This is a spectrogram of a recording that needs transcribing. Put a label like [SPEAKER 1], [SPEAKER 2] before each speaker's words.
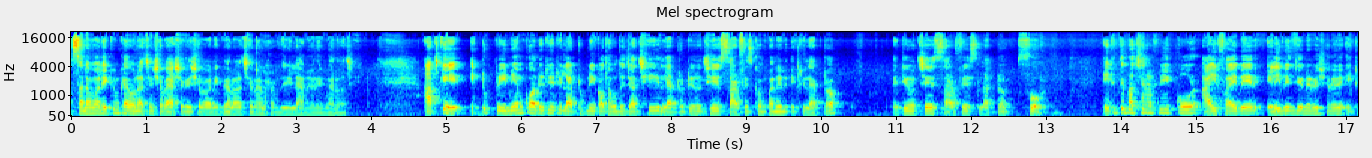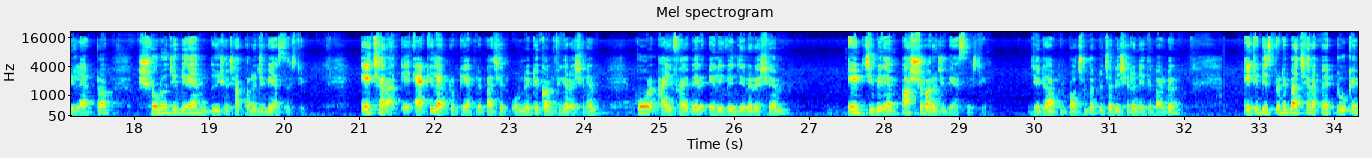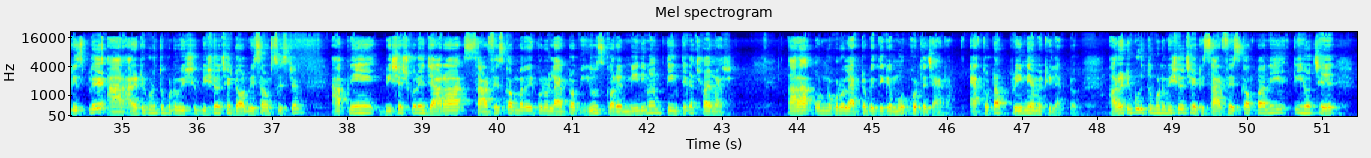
[SPEAKER 1] আসসালামু আলাইকুম, কেমন আছেন সবাই? আশা করি সবাই অনেক ভালো আছেন। আলহামদুলিল্লাহ, আমি অনেক ভালো আছি। আজকে একটু প্রিমিয়াম কোয়ালিটির একটি ল্যাপটপ নিয়ে কথা বলতে চাচ্ছি। ল্যাপটপটি হচ্ছে সার্ফেস কোম্পানির একটি ল্যাপটপ এটি হচ্ছে সার্ফেস ল্যাপটপ ফোর এটিতে পাচ্ছেন আপনি কোর আই ফাইভের এলেভেন জেনারেশনের একটি ল্যাপটপ ষোলো জিবি র্যাম দুইশো ছাপ্পান্ন জিবি এসএসডি এছাড়া এই একই ল্যাপটপটি আপনি পাচ্ছেন অন্য একটি কনফিগারেশনের কোর আই ফাইভের eleven generation eight GB RAM পাঁচশো বারো জিবি এসএসডি যেটা আপনি পছন্দ, আপনি চাইলে সেটা নিতে পারবেন। এটি ডিসপ্লেটি পাচ্ছেন আপনার টু কে ডিসপ্লে আর আরেকটি গুরুত্বপূর্ণ বিষয় হচ্ছে ডলবি সাউন্ড সিস্টেম আপনি বিশেষ করে যারা সার্ফেস কোম্পানির কোনো ল্যাপটপ ইউজ করেন মিনিমাম তিন থেকে ছয় মাস, তারা অন্য কোনো ল্যাপটপের দিকে মুভ করতে চায় না। এতটা প্রিমিয়াম একটি ল্যাপটপ আরও একটি গুরুত্বপূর্ণ বিষয় হচ্ছে, এটি সার্ফেস কোম্পানিটি হচ্ছে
